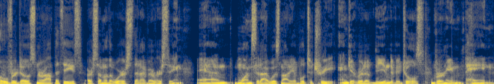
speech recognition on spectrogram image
overdose neuropathies are some of the worst that I've ever seen and ones that I was not able to treat and get rid of the individual's burning pain.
